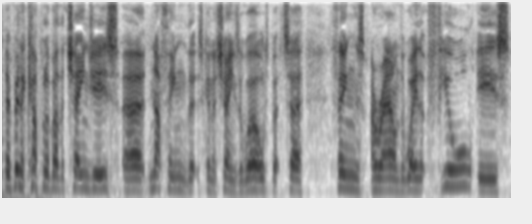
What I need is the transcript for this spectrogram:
There have been a couple of other changes, uh, nothing that's going to change the world, but uh, things around the way that fuel is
